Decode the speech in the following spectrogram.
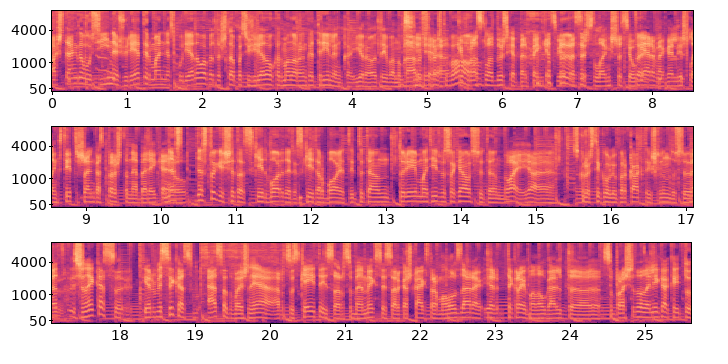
Aš tenkdavausi jį nežiūrėti ir man neskudėdavo, bet aš tada pasižiūrėdavau, kad mano ranka trilinka yra, tai va nukarus ir aš taip, Kaip o. prasladuškė per penkias vietas išlankščius, jau gervę gali išlankstyti iš rankos pirštų, nebereikia. Nes, Jau. nes tugi šitas skateboarderis, skaterboy, tai tu ten turėjai matyti visokiausių ten Oi, jo, jo. Skrustikaulių per kaktą išlindusių. Bet žinai, kas ir visi, kas esat važinėję ar su skeitais, ar su BMXais, ar kažką ekstremalaus darę, ir tikrai, manau, galite suprasti šitą dalyką, kai tu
